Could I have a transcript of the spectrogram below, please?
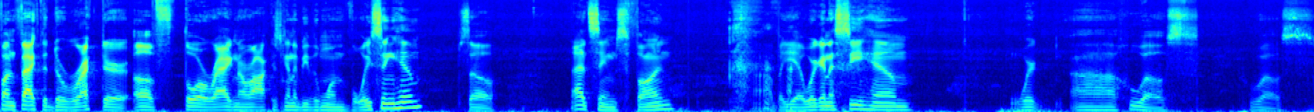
fun fact: the director of Thor Ragnarok is gonna be the one voicing him. So that seems fun. Uh, but yeah, we're gonna see him we're uh who else? Who else?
